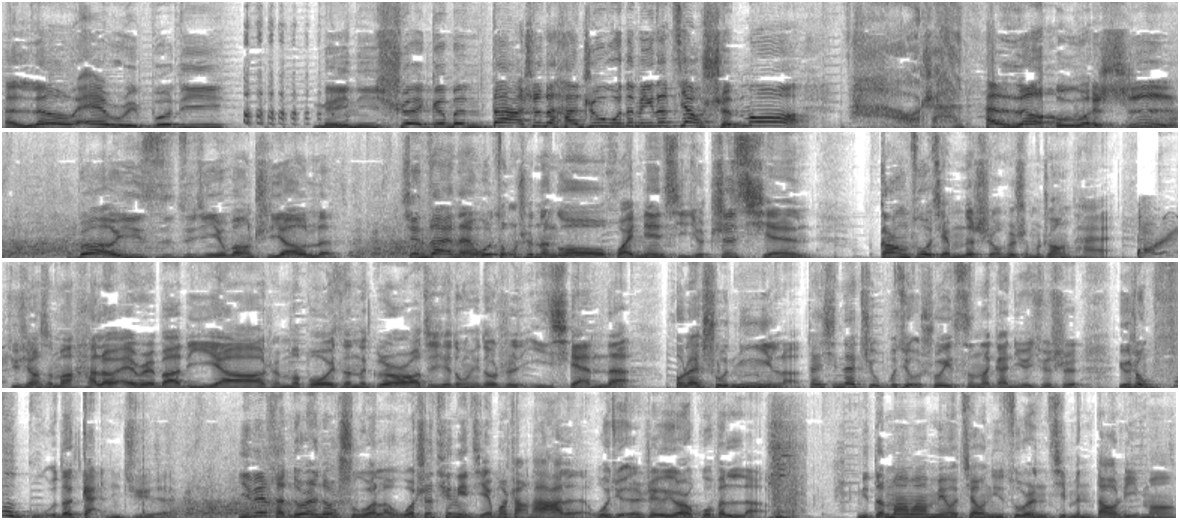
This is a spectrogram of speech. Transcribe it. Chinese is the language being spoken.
Hello everybody，美女帅哥们，大声的喊出我的名字叫什么？曹战。Hello，我是。不好意思，最近又忘吃药了。现在呢，我总是能够怀念起就之前刚做节目的时候是什么状态，就像什么 Hello everybody 呀，什么 Boys and Girl 啊，这些东西都是以前的。后来说腻了，但现在久不久说一次呢，感觉就是有种复古的感觉。因为很多人都说了，我是听你节目长大的，我觉得这个有点过分了。你的妈妈没有教你做人基本道理吗？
